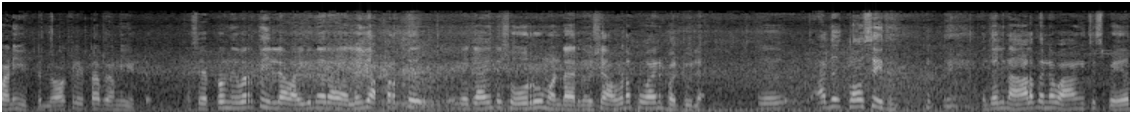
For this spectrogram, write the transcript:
പണി കിട്ടും. ലോക്കലിട്ട പണി കിട്ടും. പക്ഷെ ഇപ്പം നിവർത്തിയില്ല. വൈകുന്നേരം അല്ലെങ്കിൽ അപ്പുറത്ത് ഗജാജിന്റെ ഷോറൂം ഉണ്ടായിരുന്നു. പക്ഷെ അവിടെ പോകാനും പറ്റൂല. അത് ക്ലോസ് ചെയ്ത്. എന്തായാലും നാളെ തന്നെ വാങ്ങിച്ച് സ്പെയർ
